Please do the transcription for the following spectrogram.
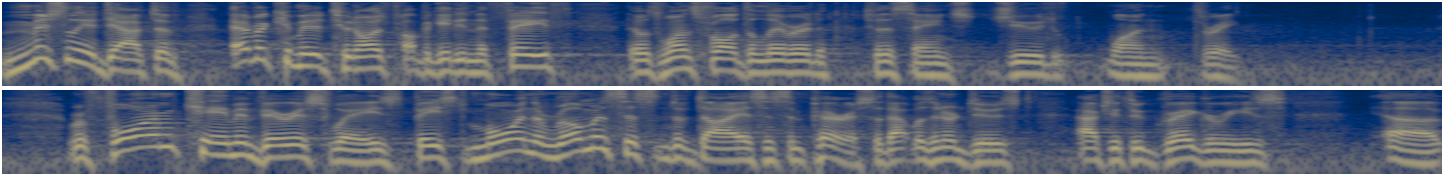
missionally adaptive, ever committed to and always propagating the faith that was once for all delivered to the saints. Jude 1 3. Reform came in various ways, based more on the Roman systems of diocese and parish. So that was introduced actually through Gregory's uh,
